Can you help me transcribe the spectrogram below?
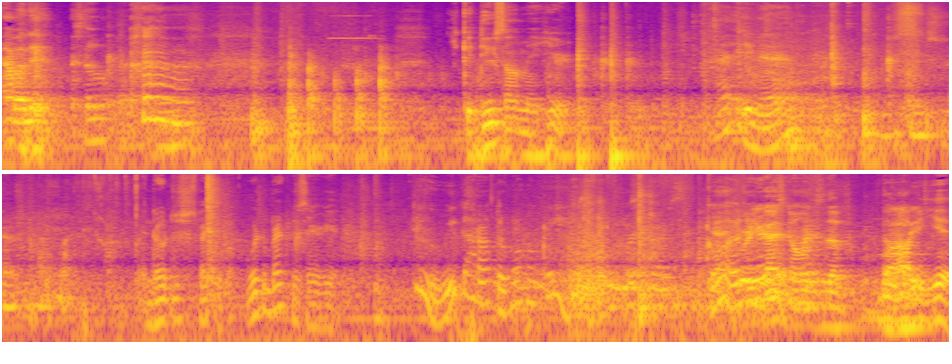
How about this? Still? You could do something in here. Hey, man. And don't disrespect it. Where's the breakfast area? Dude, we got out the wrong thing. Go on, Where you guys going to the The lobby, lobby? yeah.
